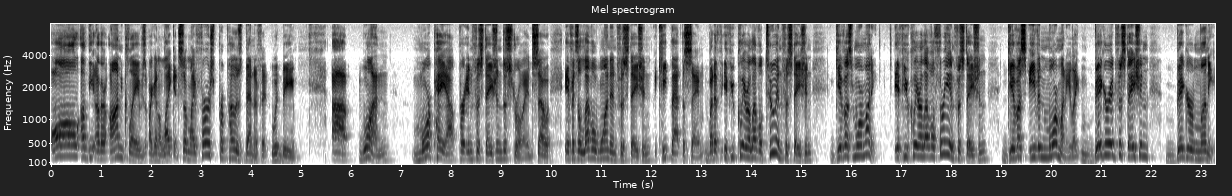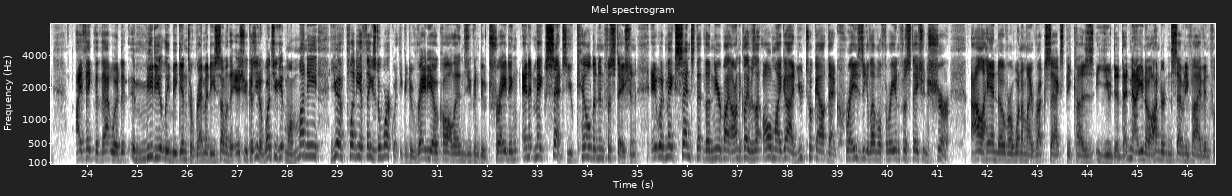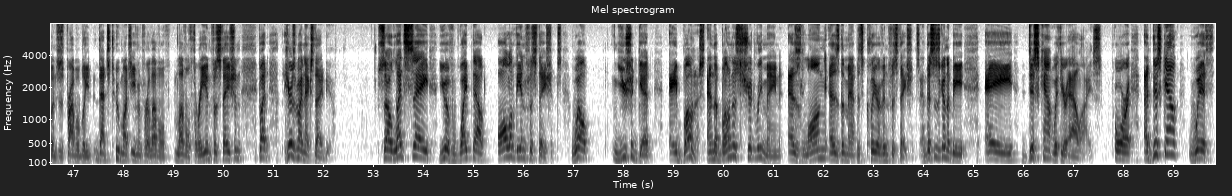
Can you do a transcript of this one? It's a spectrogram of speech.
all of the other enclaves are going to like it. So my first proposed benefit would be uh, one, more payout per infestation destroyed. So if it's a level one infestation, keep that the same. But if, if you clear a level two infestation, give us more money. If you clear a level three infestation, give us even more money. Like bigger infestation, bigger money. I think that that would immediately begin to remedy some of the issue because, you know, once you get more money, you have plenty of things to work with. You can do radio call ins, you can do trading, and it makes sense. You killed an infestation. It would make sense that the nearby enclave is like, oh my god, you took out that crazy level 3 infestation. Sure, I'll hand over one of my rucksacks because you did that. Now, you know, 175 influence is probably, that's too much even for a level, level 3 infestation. But here's my next idea so let's say you have wiped out all of the infestations. Well, you should get a bonus, and the bonus should remain as long as the map is clear of infestations. And this is going to be a discount with your allies, or a discount with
